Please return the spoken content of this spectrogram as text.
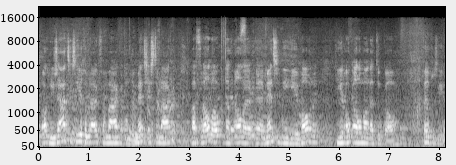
uh, organisaties hier gebruik van maken om de matches te maken. Maar vooral ook dat alle uh, mensen die hier wonen, hier ook allemaal naartoe komen. Veel plezier.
